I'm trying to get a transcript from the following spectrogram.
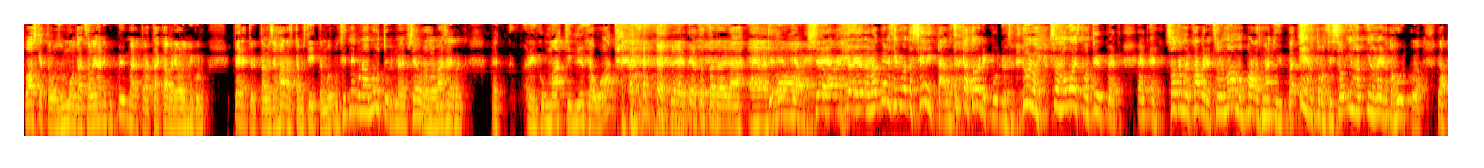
laskettelua sun muuta, että se oli ihan niin ymmärrettävä, että tämä kaveri oli niin kuin, perehtynyt tämmöiseen harrastamista itse, mutta mut sitten niin kun nämä muut tyypit meidän seurassa oli vähän sellainen, että että niin kuin Matti Nykä, what? et, ja, tota, noin, äh, ja, ja, ja, ja, ja, ja, mä menisin ruveta selittää, mutta sitten tämä toinen kunnius, joo joo, se on ihan loistava tyyppi, että et, et, se on tämmöinen kaveri, että se oli maailman paras mäkihyppäjä, ehdottomasti, se on ihan, ihan ehdoton huippu. Ja, ja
